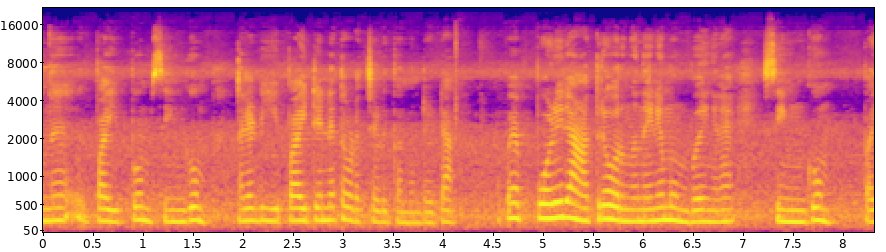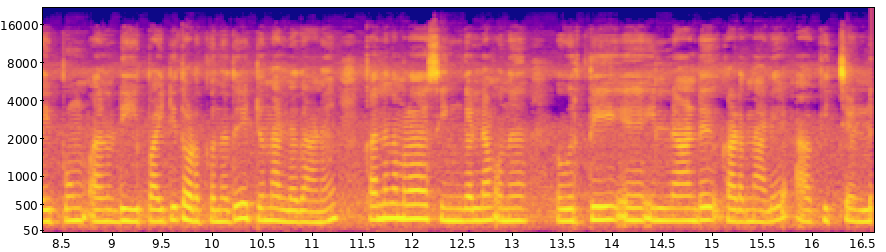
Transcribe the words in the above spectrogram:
ഒന്ന് പൈപ്പും സിങ്കും നല്ല ഡീപ്പായിട്ട് തന്നെ തുടച്ചെടുക്കുന്നുണ്ട് കേട്ടോ. അപ്പോൾ എപ്പോഴും രാത്രി ഉറങ്ങുന്നതിന് മുമ്പ് ഇങ്ങനെ സിങ്കും പൈപ്പും ഡീപ്പായിട്ട് തുടക്കുന്നത് ഏറ്റവും നല്ലതാണ്. കാരണം നമ്മൾ സിങ്കെല്ലാം ഒന്ന് വൃത്തി ഇല്ലാണ്ട് കടന്നാൽ കിച്ചണിൽ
